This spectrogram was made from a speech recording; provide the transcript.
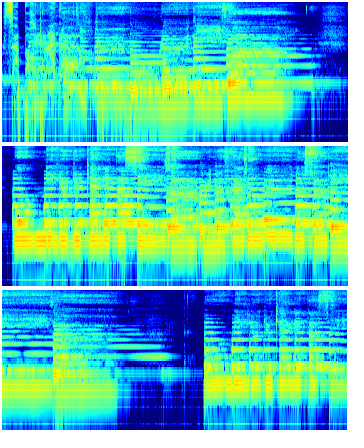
ça porte malheur. lequel est passé.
